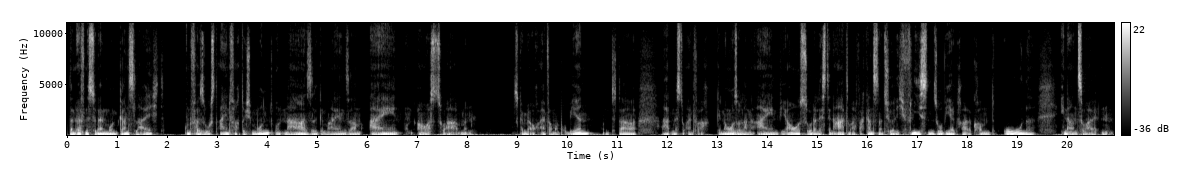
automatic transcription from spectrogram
Dann öffnest du deinen Mund ganz leicht und versuchst einfach durch Mund und Nase gemeinsam ein- und auszuatmen. Das können wir auch einfach mal probieren. Und da atmest du einfach genauso lange ein wie aus oder lässt den Atem einfach ganz natürlich fließen, so wie er gerade kommt, ohne ihn anzuhalten.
